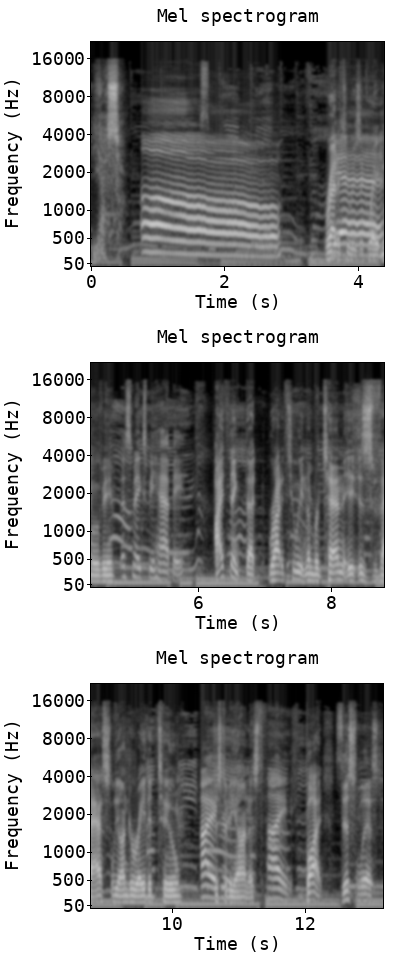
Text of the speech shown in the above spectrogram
Yes. oh, Ratatouille is a great movie. this makes me happy. I think that Ratatouille at number 10 is vastly underrated too, I just to agree. be honest. I But this list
